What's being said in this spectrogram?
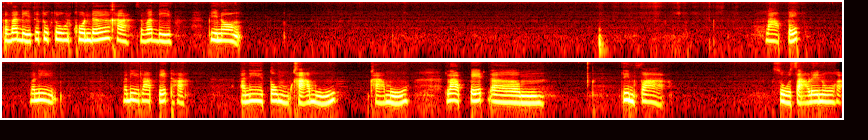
สวัสดีทุกทุกทุกคนเด้อค่ะ สวัสดีพี่น้อง ลาบเป็ด วันนี้ วันนี้ลาบเป็ดค่ะ อันนี้ต้มขาหมู ขาหมู ลาบเป็ดเอ่อ ลิ้นฟ้า สูตรสาวเรนูค่ะ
